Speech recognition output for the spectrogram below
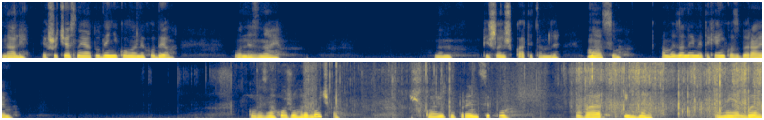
далі. Якщо чесно, я туди ніколи не ходила, бо не знаю. Пішли шукати там, де масу, а ми за ними тихенько збираємо. Коли знаходжу грибочка, шукаю по принципу вверх і вниз. Вони якби,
